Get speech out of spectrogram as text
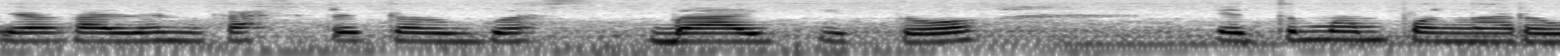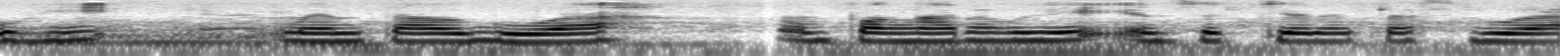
yang kalian kasih titel gue baik itu itu mempengaruhi mental gue mempengaruhi insekuritas gue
